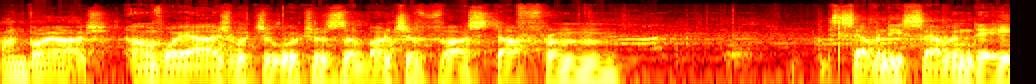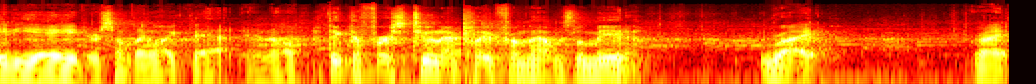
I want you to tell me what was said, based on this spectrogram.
On Voyage. En Voyage, which which was a bunch of uh, stuff from seventy seven to eighty eight or something like that. You know, I think the first tune I played from that was Lomita. right, right.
